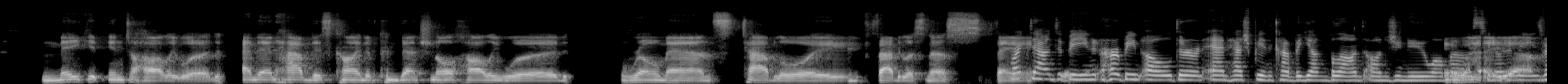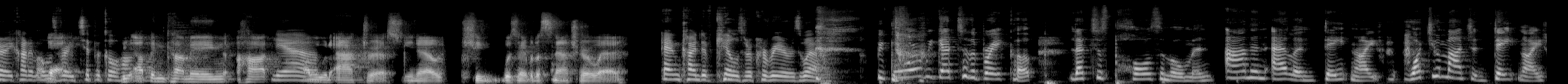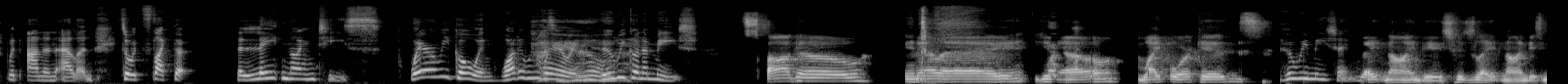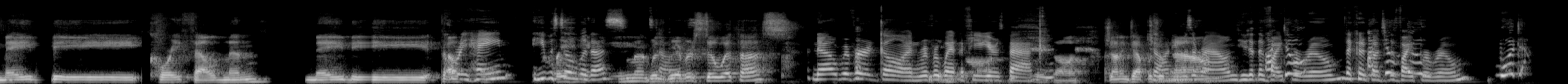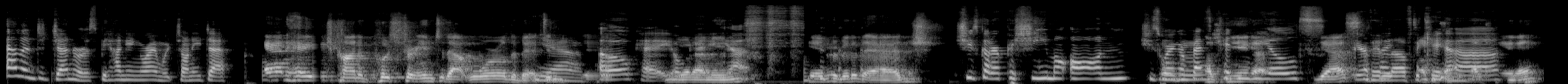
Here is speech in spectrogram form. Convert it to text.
make it into Hollywood and then have this kind of conventional Hollywood romance, tabloid fabulousness thing. Right down to being her being older and Anne Heche being kind of a young blonde ingenue almost. way, you know what I mean? It's very kind of almost Yeah. very typical the up and coming hot Yeah. Hollywood actress, you know, she was able to snatch her away. And kind of kills her career as well. Before we get to the breakup, let's just pause a moment. Anne and Ellen date night. What do you imagine date night with Anne and Ellen? So it's like the the late nineties. Where are we going? What are we Bloody wearing? hell. Who are we going to meet? Spago in LA, you know, white orchids. Who are we meeting? late 90s who's late 90s maybe corey feldman maybe Corey Haim, he was Corey still with us. Haim. was So- river still with us No, River gone. River went a few years back. He was gone. johnny depp was Johnny around. was around. He was at the I Viper Room. They could have gone to the don't know. Viper Room. Would Ellen DeGeneres be hanging around with Johnny Depp? Anne H kind of pushed her into that world a bit. didn't Yeah. Okay, You know okay, what I mean? yeah. Gave her a bit of edge. She's got her pashima on. She's wearing her Mhm. best kitten heels. Yes. Your They fa- love the kitten. Yeah.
